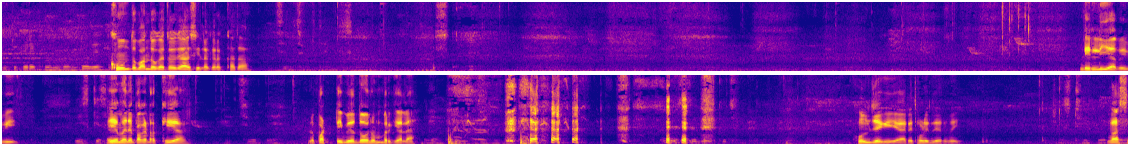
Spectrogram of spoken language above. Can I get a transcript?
तो तो खून तो बंद हो गया तो ऐसे लग रखा था। दिल्ली अभी भी। इसके ये मैंने पकड़ रखी है। दे। पट्टी भी तो दो नंबर की है। खुल जाएगी यार ये थोड़ी देर में ही। बस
